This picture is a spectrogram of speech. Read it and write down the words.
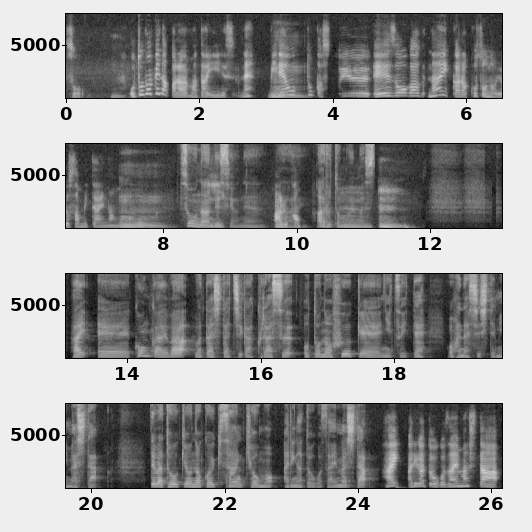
そう、うん、音だけだからまたいいですよね。ビデオとかそういう映像がないからこその良さみたいなものも、うん、そうなんですよね。あるかも、はい、あると思います。うんはい、えー、今回は私たちが暮らす音の風景についてお話ししてみました。では東京の小雪さん今日もありがとうございました。はいありがとうございました。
